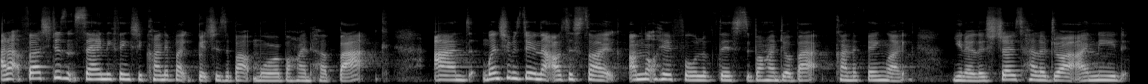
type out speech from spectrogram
And at first she doesn't say anything. She kind of like bitches about Maura behind her back and when she was doing that, I was just like, I'm not here for all of this behind your back kind of thing. Like, you know, the show's hella dry. I need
